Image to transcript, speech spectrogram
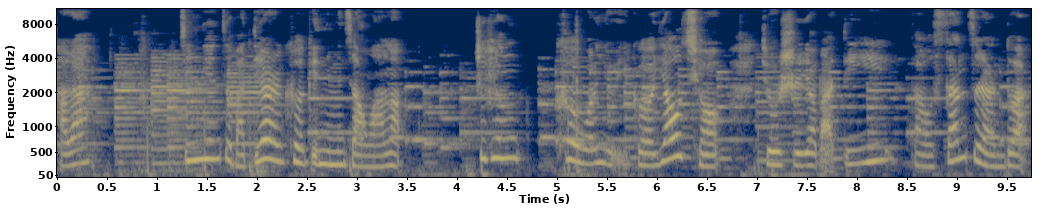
好啦，今天就把第二课给你们讲完了。这篇。课文有一个要求，就是要把第一到三自然段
